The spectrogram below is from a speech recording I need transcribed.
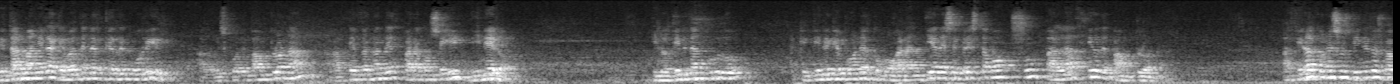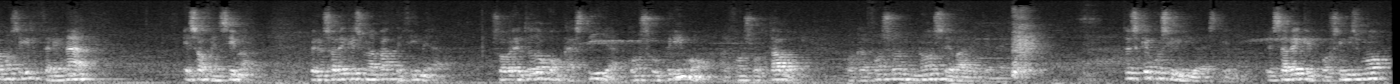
de tal manera que va a tener que recurrir al obispo de Pamplona, a García Fernández, para conseguir dinero. Y lo tiene tan crudo que tiene que poner como garantía de ese préstamo su palacio de Pamplona. Al final con esos dineros va a conseguir frenar esa ofensiva, pero sabe que es una paz efímera, sobre todo con Castilla, con su primo Alfonso VIII, porque Alfonso no se va a detener. Entonces, ¿qué posibilidades tiene? Él sabe que por sí mismo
